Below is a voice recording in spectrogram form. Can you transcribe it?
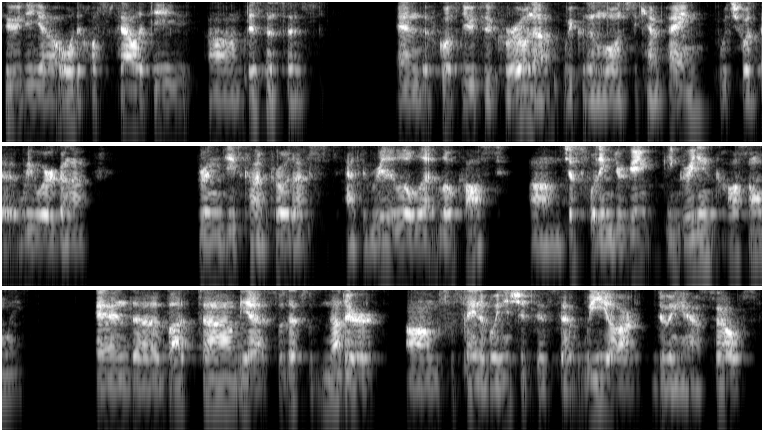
to the uh, all the hospitality um, businesses and of course due to corona we couldn't launch the campaign which was uh, we were gonna bring these kind of products at a really low low cost, um, just for the ingredient ingredient cost only. And uh, but um, yeah, so that's another um, sustainable initiatives that we are doing ourselves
